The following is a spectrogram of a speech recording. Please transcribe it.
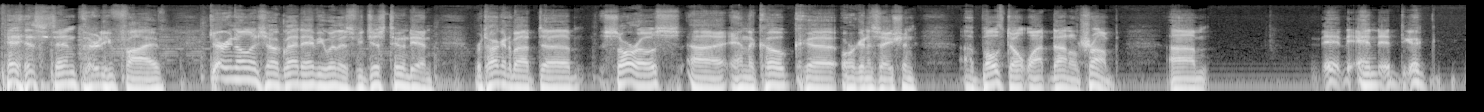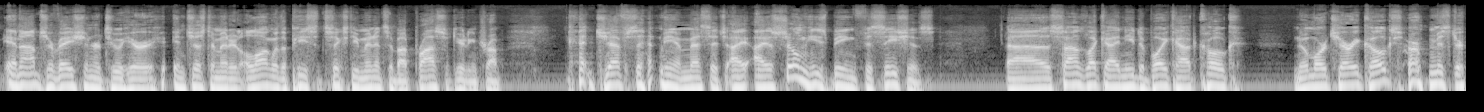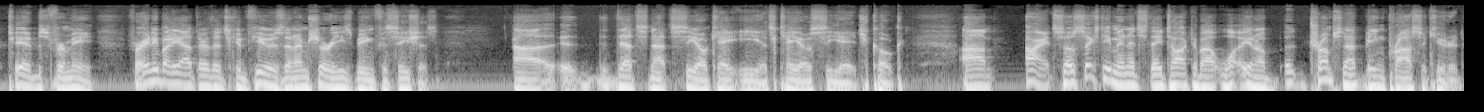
It's 1035. Gary Nolan Show. Glad to have you with us. If you just tuned in, We're talking about uh, Soros uh, and the Koch uh, organization. Uh, both don't want Donald Trump. Um, it- and uh, an observation or two here in just a minute, along with a piece at 60 Minutes about prosecuting Trump. Jeff sent me a message. I, I assume he's being facetious. Uh, sounds like I need to boycott Coke. No more cherry Cokes or Mr. Pibbs for me. For anybody out there that's confused, and I'm sure he's being facetious. Uh, that's not C O K E, it's K O C H, Coke. Um, all right, so 60 Minutes, they talked about what, you know, Trump's not being prosecuted.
